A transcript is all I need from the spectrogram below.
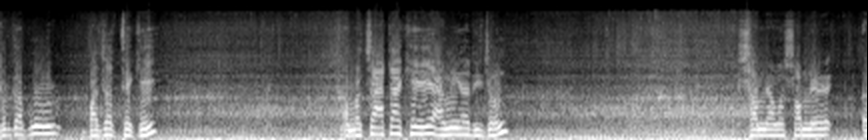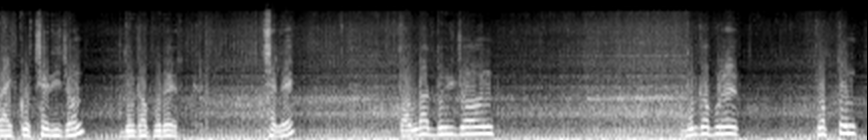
দুর্গাপুর বাজার থেকে আমরা চাটা খেয়ে আমি আর রিজন সামনে আমার সামনে রাইড করছে রিজন, দুর্গাপুরের ছেলে। তো আমরা দুইজন দুর্গাপুরের প্রত্যন্ত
